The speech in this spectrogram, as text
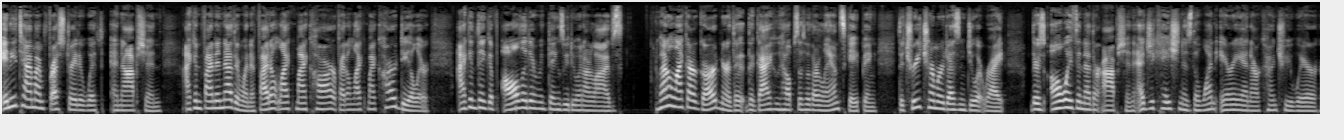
Anytime I'm frustrated with an option, I can find another one. If I don't like my car, if I don't like my car dealer, I can think of all the different things we do in our lives I don't like our gardener, the, the guy who helps us with our landscaping, the tree trimmer doesn't do it right, there's always another option. Education is the one area in our country where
